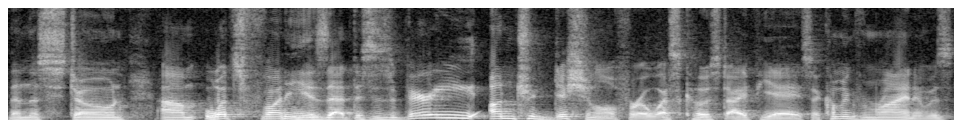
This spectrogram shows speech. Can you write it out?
than the Stone. Um, what's funny is that this is very untraditional for a West Coast IPA. So coming from Ryan, it was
